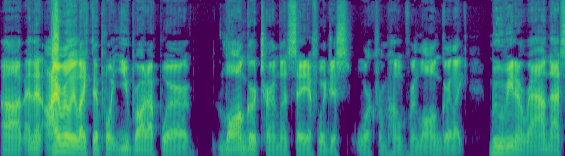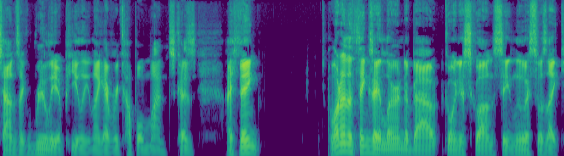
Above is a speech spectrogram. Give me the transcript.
Um, and then I really like the point you brought up where longer term, let's say if we're just work from home for longer, like moving around, that sounds like really appealing, like every couple months. Because I think one of the things I learned about going to school out in St. Louis was like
